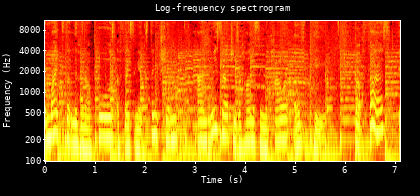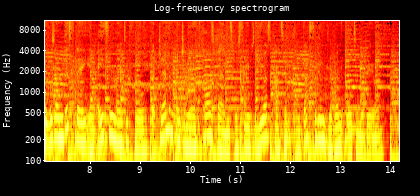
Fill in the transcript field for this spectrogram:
the mites that live in our pores are facing extinction, and researchers are harnessing the power of pee. But first, it was on this day in 1894 that German engineer Carl Benz receives the US patent for the gasoline driven automobile.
